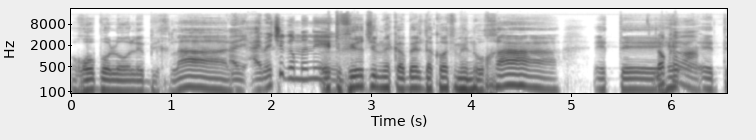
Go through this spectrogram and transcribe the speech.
רובו לא עולה בכלל, אני- האמת שגם אני, את וירג'יל מקבל דקות מנוחה, את... אה, לא ה- קרה. את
